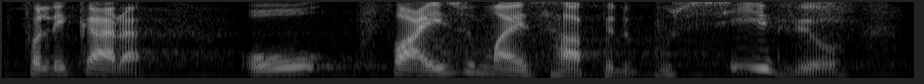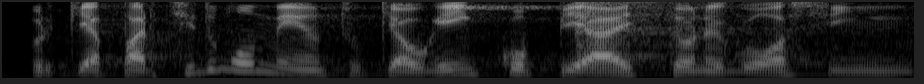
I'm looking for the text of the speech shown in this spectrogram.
Eu falei, cara, ou faz o mais rápido possível. Porque a partir do momento que alguém copiar esse teu negócio em-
